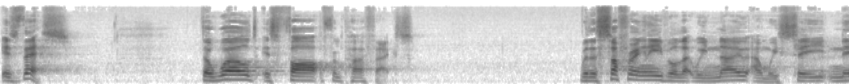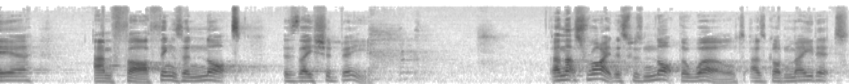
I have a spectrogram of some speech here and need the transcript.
is this the world is far from perfect. With the suffering and evil that we know and we see near and far, things are not as they should be. And that's right, this was not the world as God made it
